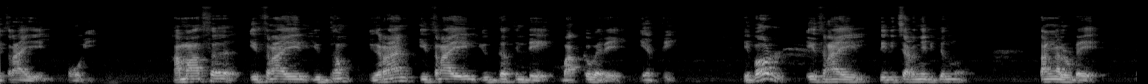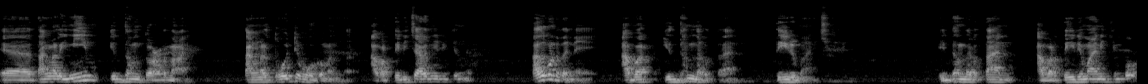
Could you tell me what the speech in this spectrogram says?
ഇസ്രായേൽ പോയി. ഹമാസ് ഇസ്രായേൽ യുദ്ധം ഇറാൻ ഇസ്രായേൽ യുദ്ധത്തിന്റെ വക്ക് വരെ എത്തി. ഇപ്പോൾ ഇസ്രായേൽ തിരിച്ചറിഞ്ഞിരിക്കുന്നു. തങ്ങളുടെ തങ്ങൾ ഇനിയും യുദ്ധം തുടർന്നാൽ തങ്ങൾ തോറ്റുപോകുമെന്ന് അവർ തിരിച്ചറിഞ്ഞിരിക്കുന്നു. അതുകൊണ്ട് തന്നെ അവർ യുദ്ധം നിർത്താൻ തീരുമാനിച്ചു യുദ്ധം നിർത്താൻ അവർ തീരുമാനിക്കുമ്പോൾ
